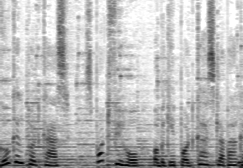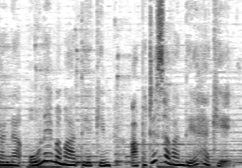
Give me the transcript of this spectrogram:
Google podcast Spotify ඔබගේ පොඩ්කාස්ට ලබාගන්න ඕනෑම මාතයකින් අපට සවන්දය හැකේ.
